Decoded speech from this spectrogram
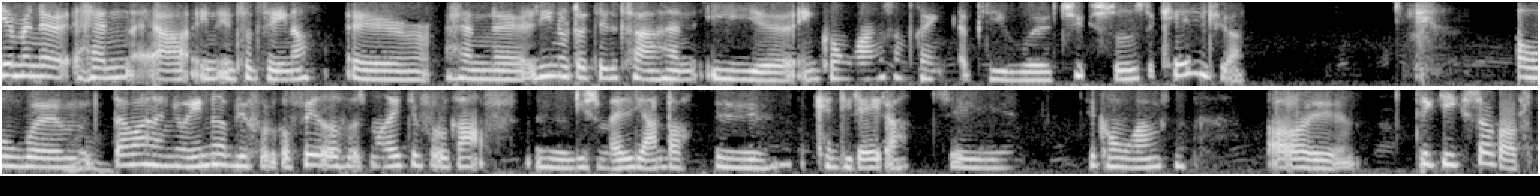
Jamen, øh, han er en entertainer. Øh, han, øh, lige nu der deltager han i øh, en konkurrence omkring at blive øh, tyks sødeste kæledyr. Og øh, der var han jo inde og blive fotograferet hos en rigtig fotograf, øh, ligesom alle de andre øh, kandidater til, til konkurrencen. Og øh, det gik så godt.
